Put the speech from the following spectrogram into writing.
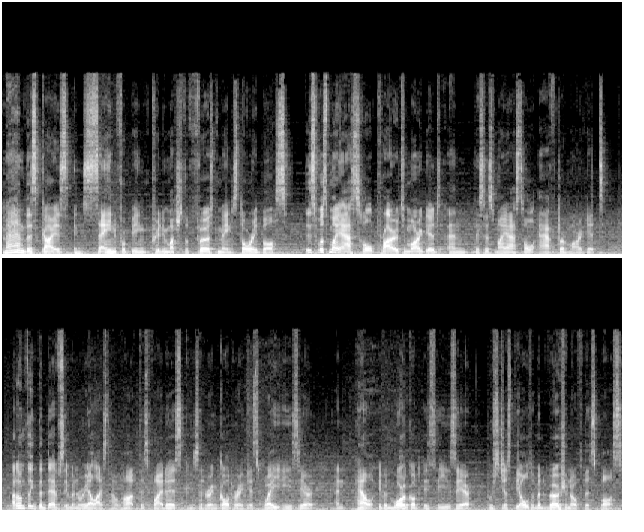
man, this guy is insane for being pretty much the first main story boss. This was my asshole prior to Margit, and this is my asshole after Margit. I don't think the devs even realized how hard this fight is, considering Godrick is way easier, and hell, even Morgott is easier, who's just the ultimate version of this boss.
